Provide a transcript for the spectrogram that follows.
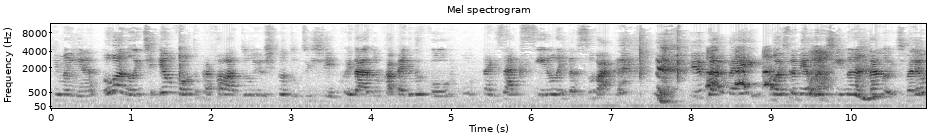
de manhã ou à noite eu volto para falar dos produtos de cuidado com a pele do corpo das axilas da suvaca. e também mostra minha rotina da noite. Valeu?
